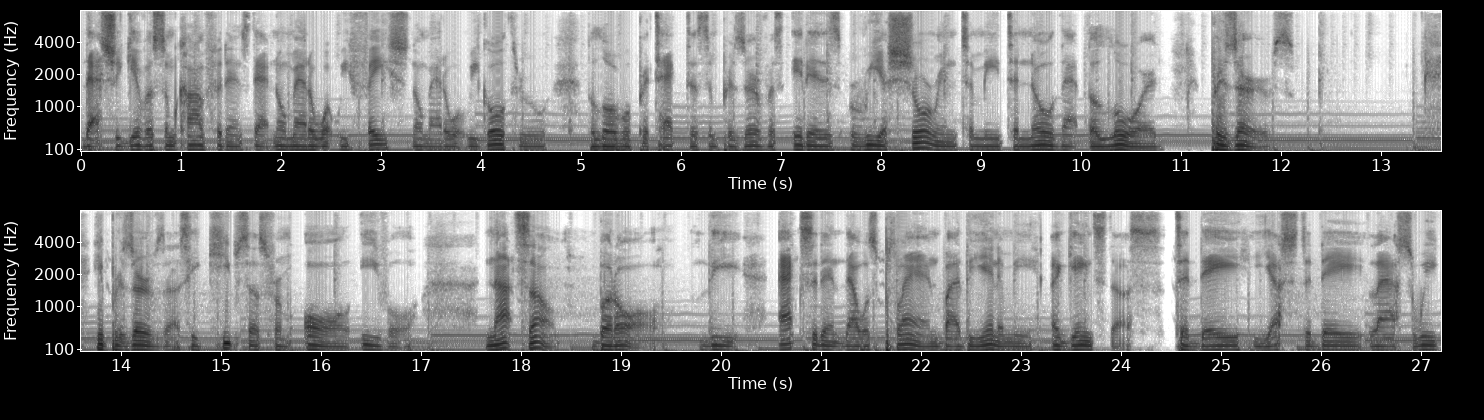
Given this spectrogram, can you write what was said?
That should give us some confidence that no matter what we face, no matter what we go through, the Lord will protect us and preserve us. It is reassuring to me to know that the Lord preserves. He preserves us. He keeps us from all evil. Not some, but all. The accident that was planned by the enemy against us today, yesterday, last week,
